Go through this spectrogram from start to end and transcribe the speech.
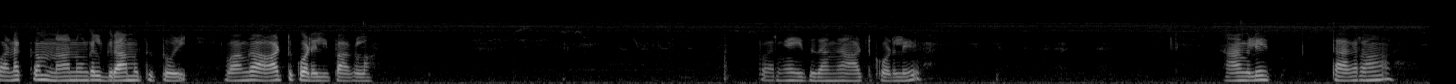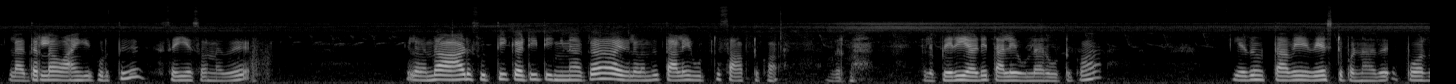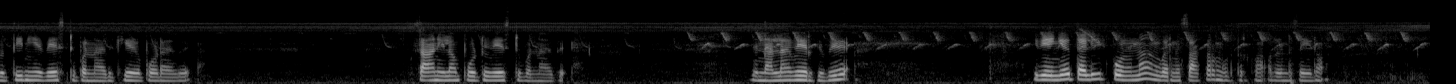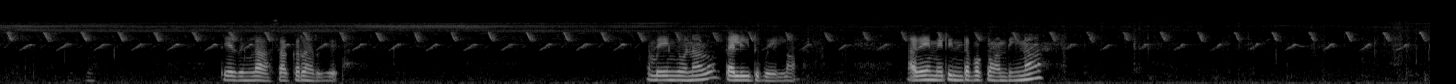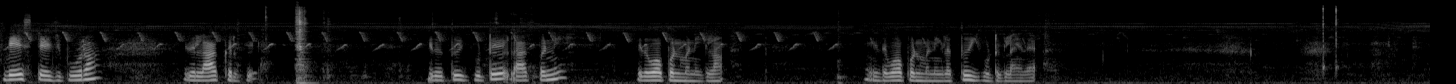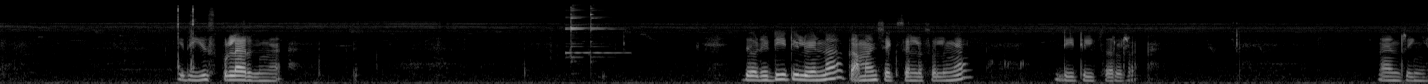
வணக்கம். நான் உங்கள் கிராமத்து தோழி. வாங்க ஆட்டுக்கொடலி பார்க்கலாம். பாருங்கள் இதுதாங்க ஆட்டுக்குடலு. நாங்களே தகரம் லெதர்லாம் வாங்கி கொடுத்து செய்ய சொன்னது. இதில் வந்து ஆடு சுற்றி கட்டிட்டிங்கனாக்கா இதில் வந்து தலையை விட்டு சாப்பிட்டுக்கும். பாருங்க இதில் பெரிய ஆடு தலையை உள்ளார விட்டுக்கும். எதுவும் தவையை வேஸ்ட்டு பண்ணாது. போடுற தீனியை வேஸ்ட்டு பண்ணாது. கீழே போடாது. சாணிலாம் போட்டு வேஸ்ட்டு பண்ணாது. இது நல்லாவே இருக்குது. இது எங்கேயாவது தள்ளிட்டு போகணுன்னா அங்கே பாருங்கள் சக்கரம் கொடுத்துருக்கோம் ரெண்டு சைடும். தெரியுதுங்களா? சக்கரம் இருக்குது நம்ம எங்கே வேணாலும் தள்ளிட்டு போயிடலாம். அதேமாரி இந்த பக்கம் வந்திங்கன்னா வேஸ்டேஜ் பூரா இது லாக் இருக்குது இதை தூக்கி விட்டு லாக் பண்ணி இதை ஓப்பன் பண்ணிக்கலாம். இதை ஓப்பன் பண்ணிக்கலாம் தூக்கி விட்டுக்கலாம் இதை. இது யூஸ்ஃபுல்லாக இருக்குங்க. இதோட டீட்டெயில் வேணுன்னா கமெண்ட் செக்ஷனில் சொல்லுங்கள் டீட்டெயில் சொல்கிறேன் நன்றிங்க.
